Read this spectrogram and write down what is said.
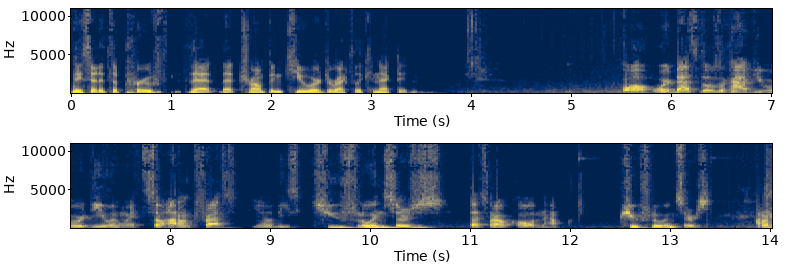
They said it's a proof that that Trump and Q are directly connected. Well, that's those are the kind of people we're dealing with. So I don't trust you know these Q-fluencers. That's what I'll call them now, Q influencers. I don't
